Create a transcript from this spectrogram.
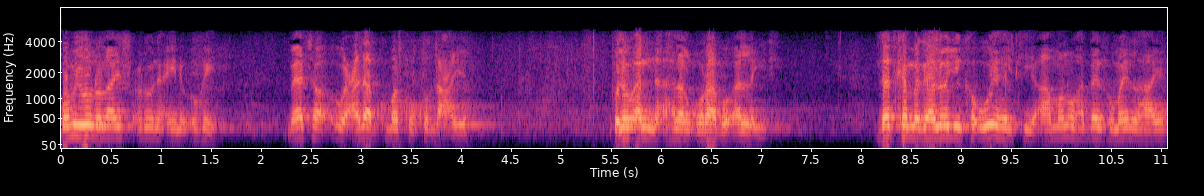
wamyunu laa yashcuruuna ayna ogeyn. Meesha uu cadaabku markuu ku dhacayo. Walow ana ahla alla yidhi. Dadka magaalooyinka uu ehelkiiya aamanuu hadday rumayn lahaayeen.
